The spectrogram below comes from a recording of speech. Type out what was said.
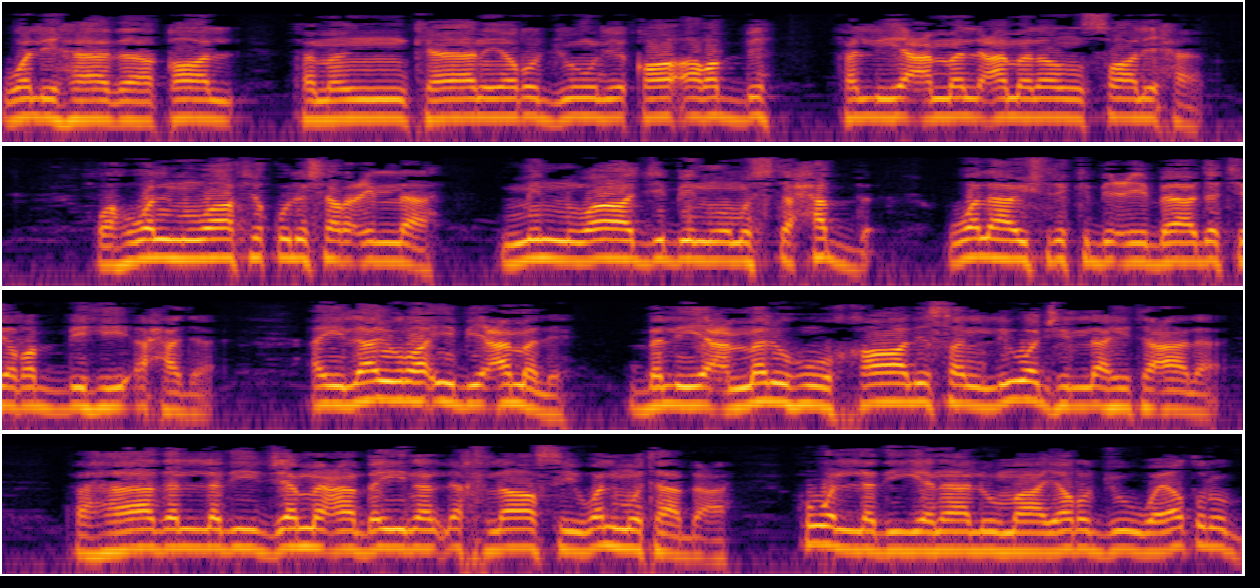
ولهذا قال فمن كان يرجو لقاء ربه فليعمل عملا صالحا. وهو الموافق لشرع الله من واجب ومستحب ولا يشرك بعبادة ربه أحدا أي لا يرائي بعمله بل يعمله خالصا لوجه الله تعالى. فهذا الذي جمع بين الإخلاص والمتابعة هو الذي ينال ما يرجو ويطلب.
